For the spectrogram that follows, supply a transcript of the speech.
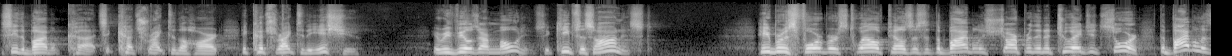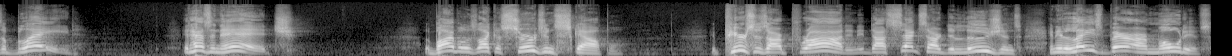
You see, the Bible cuts. It cuts right to the heart, it cuts right to the issue. It reveals our motives, it keeps us honest. Hebrews 4, verse 12 tells us that the Bible is sharper than a two edged sword. The Bible is a blade, it has an edge. The Bible is like a surgeon's scalpel. It pierces our pride and it dissects our delusions and it lays bare our motives.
